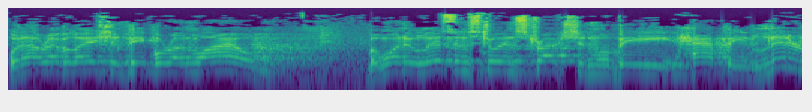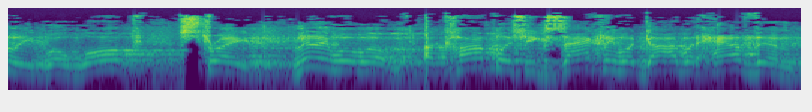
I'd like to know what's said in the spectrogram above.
Without revelation, people run wild. But one who listens to instruction will be happy, literally will walk straight, literally will, will accomplish exactly what God would have them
